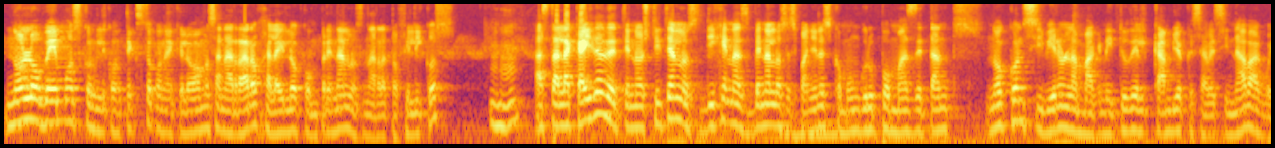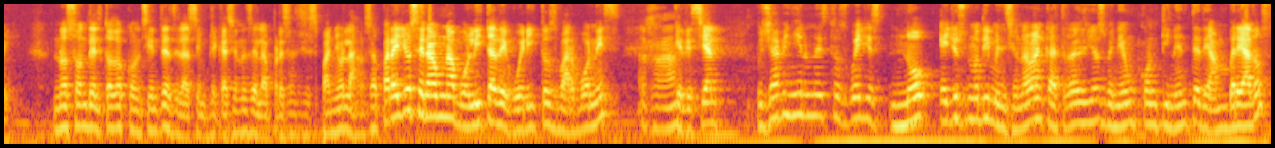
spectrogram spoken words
no lo vemos con el contexto con el que lo vamos a narrar, ojalá y lo comprendan los narratofílicos. Hasta la caída de Tenochtitlan, los indígenas ven a los españoles como un grupo más de tantos. No concibieron la magnitud del cambio que se avecinaba, güey. No son del todo conscientes de las implicaciones de la presencia española. O sea, para ellos era una bolita de güeritos barbones Ajá. que decían, pues ya vinieron estos güeyes. No, ellos no dimensionaban que atrás de ellos venía un continente de hambreados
